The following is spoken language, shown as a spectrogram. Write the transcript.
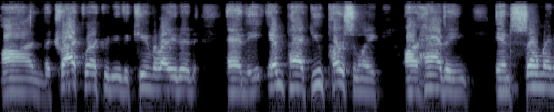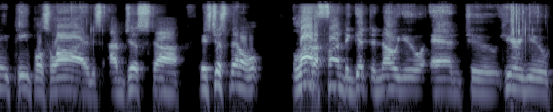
on the track record you've accumulated, and the impact you personally are having in so many people's lives. I've just, uh, it's just been a, a, lot of fun to get to know you and to hear you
